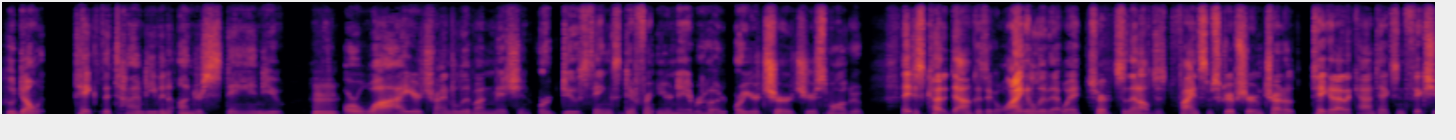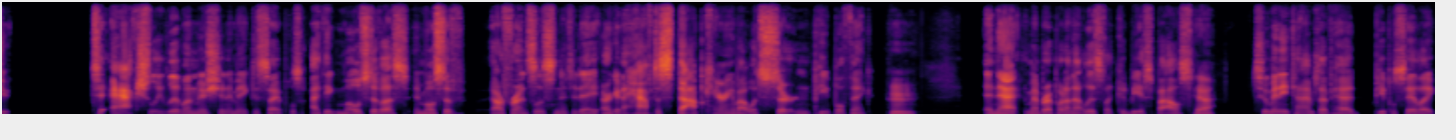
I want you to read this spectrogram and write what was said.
who don't take the time to even understand you Hmm. or why you're trying to live on mission or do things different in your neighborhood or your church, your small group. They just cut it down because they go, well, I ain't going to live that way. Sure. So then I'll just find some scripture and try to take it out of context and fix you. To actually live on mission and make disciples, I think most of us and most of our friends listening today are going to have to stop caring about what certain people think. Hmm. And that, remember, I put on that list like could be a spouse. Yeah. Too many times I've had people say, like,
